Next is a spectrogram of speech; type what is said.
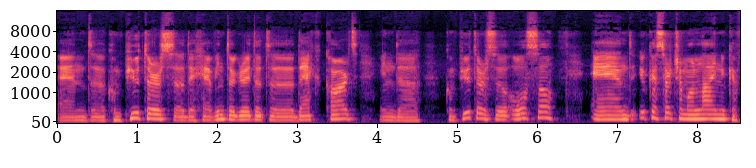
and uh, computers. Uh, they have integrated uh, DAC cards in the computers also and you can search them online you can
